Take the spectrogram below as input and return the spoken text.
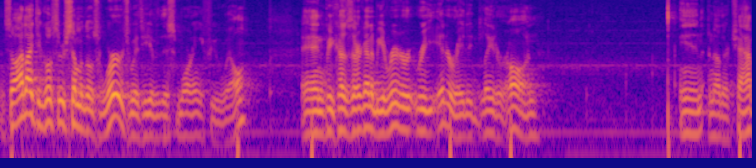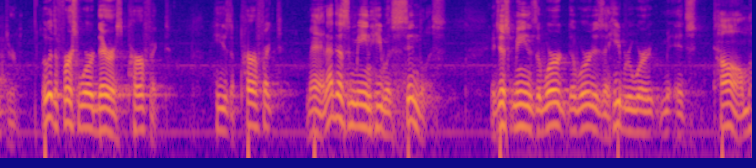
And so I'd like to go through some of those words with you this morning, if you will, and because they're going to be re- reiterated later on in another chapter. Look at the first word there is perfect. He is a perfect man. That doesn't mean he was sinless. It just means the word the word is a Hebrew word. It's tom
